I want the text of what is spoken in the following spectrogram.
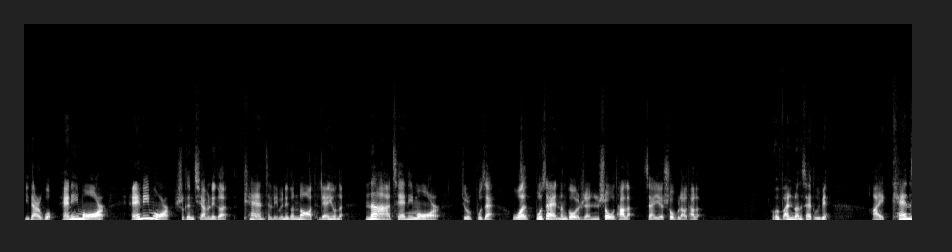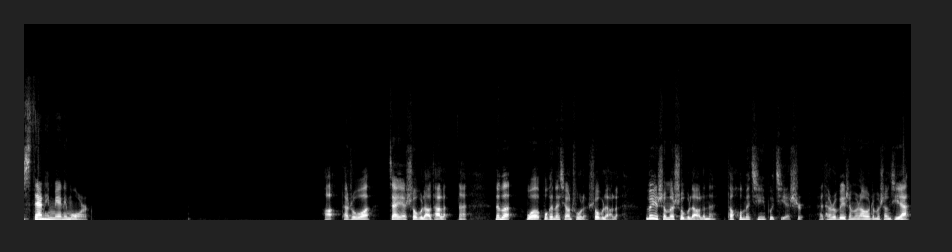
一带而过。anymore，anymore 是跟前面那个 can't 里面那个 not 连用的，not anymore 就是不再， 我不再能够忍受他了，再也受不了他了。我完整的再读一遍。I can't stand him anymore。好，他说我再也受不了他了啊，那么我不跟他相处了，受不了了。为什么受不了了呢？他后面进一步解释，哎，他说为什么让我这么生气啊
